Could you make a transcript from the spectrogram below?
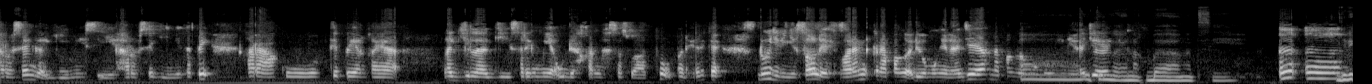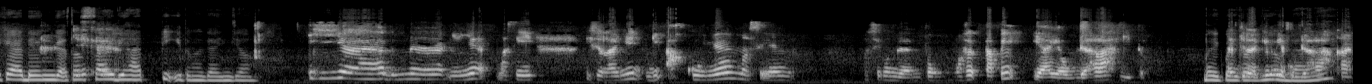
harusnya nggak gini sih harusnya gini tapi karena aku tipe yang kayak lagi-lagi sering meyaudahkan sesuatu pada akhirnya kayak duh jadi nyesel deh kemarin kenapa nggak diomongin aja ya kenapa nggak Oh, ngomongin ini itu aja nggak enak banget sih. Mm-mm. Jadi kayak ada yang nggak selesai kayak- di hati itu ngeganjel. iya bener jadinya masih istilahnya di akunya masih masih menggantung maksud tapi ya ya udahlah gitu Balik-balik lagi-lagi lagi ya ya udahlah kan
